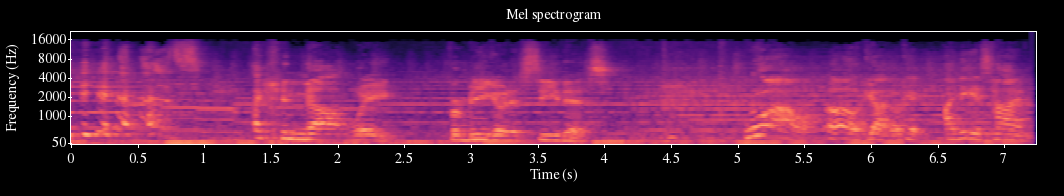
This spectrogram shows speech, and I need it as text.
Yes! I cannot wait for Migo to see this. Wow! Oh god, okay. I think it's time.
